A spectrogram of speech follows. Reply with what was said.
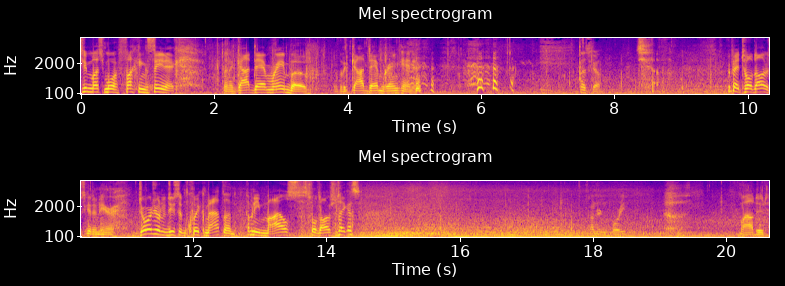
Too much more fucking scenic than a goddamn rainbow over the goddamn Grand Canyon. Let's go. we paid twelve dollars to get in here. George, you want to do some quick math on how many miles twelve dollars will take us? 140. Wow, dude.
